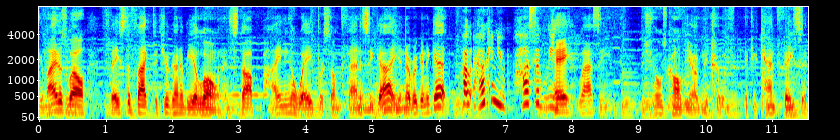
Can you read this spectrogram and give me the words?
You might as well face the fact that you're going to be alone and stop pining away for some fantasy guy you're never going to get. How, how can you possibly. Hey, Lassie, the show's called The Ugly Truth. If you can't face it,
